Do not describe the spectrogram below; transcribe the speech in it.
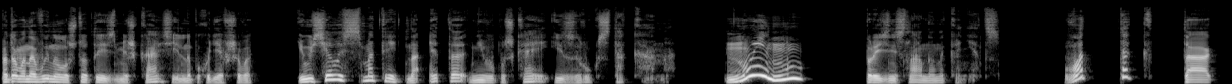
Потом она вынула что-то из мешка, сильно похудевшего, и уселась смотреть на это, не выпуская из рук стакана. — Ну и ну! — произнесла она наконец. — Вот так так.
